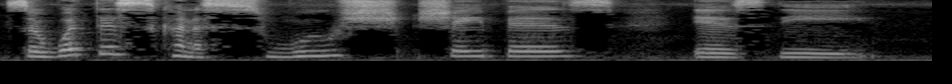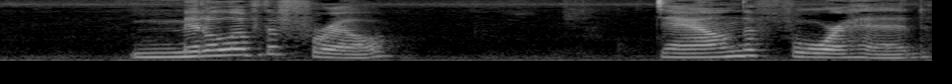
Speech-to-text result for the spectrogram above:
So what this kind of swoosh shape is, is the middle of the frill, down the forehead,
